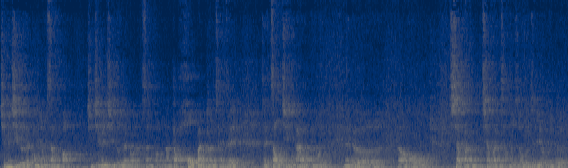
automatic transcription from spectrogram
前面其实都在供养三宝，其实前面其实都在供养三宝。那到后半段才在在召集。你看我们会那个到下半下半场的时候，不是有那个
